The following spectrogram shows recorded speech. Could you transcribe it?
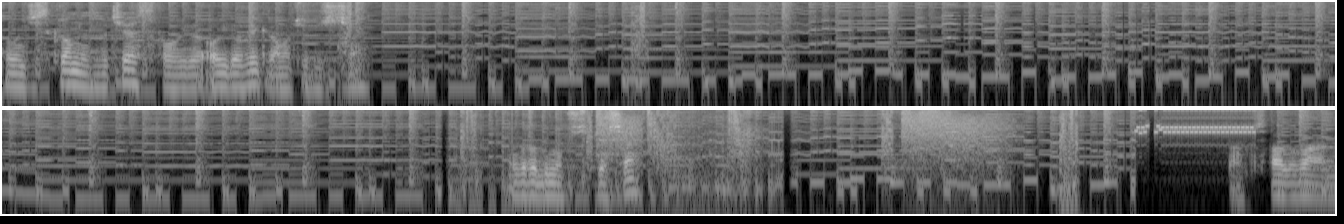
To będzie skromne zwycięstwo, o ile, o ile wygram oczywiście. Odrobinę przyspieszę. Tak, sfalowany.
